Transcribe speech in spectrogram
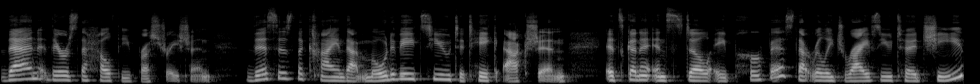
Then there's the healthy frustration. This is the kind that motivates you to take action. It's going to instill a purpose that really drives you to achieve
